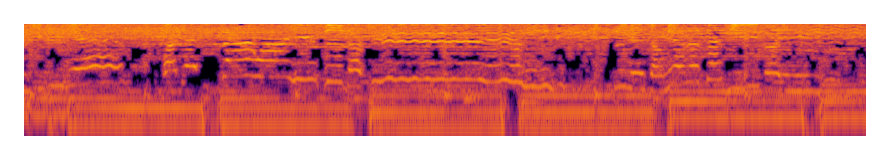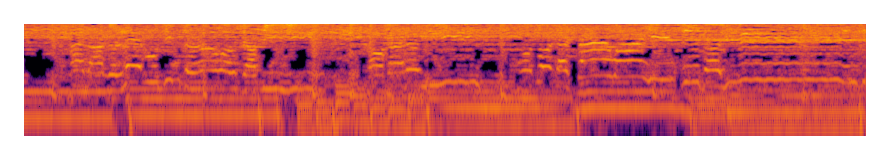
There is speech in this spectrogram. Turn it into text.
一年，怀念三万英尺的距离，思念想念的神奇，所以爱那个泪不停的往下滴，靠开了你，我躲在三万英尺的云。底，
